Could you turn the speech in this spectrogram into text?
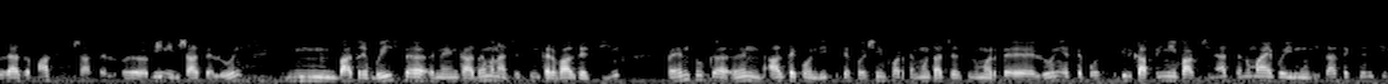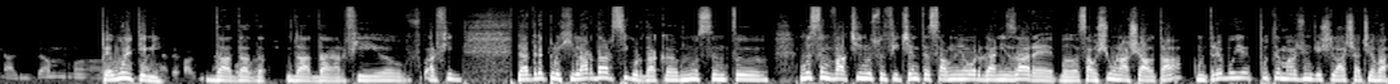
durează maxim 6, minim 6 luni, m, va trebui să ne încadrăm în acest interval de timp pentru că în alte condiții depășim foarte mult acest număr de luni, este posibil ca primii vaccinați să nu mai aibă imunitate când finalizăm uh, Pe ultimii. campania de vaccinare Da, da, da, populației. da, da, ar fi, uh, ar fi de-a dreptul hilar, dar sigur, dacă nu sunt, uh, nu sunt vaccinuri suficiente sau nu e organizare bă, sau și una și alta, cum trebuie, putem ajunge și la așa ceva.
